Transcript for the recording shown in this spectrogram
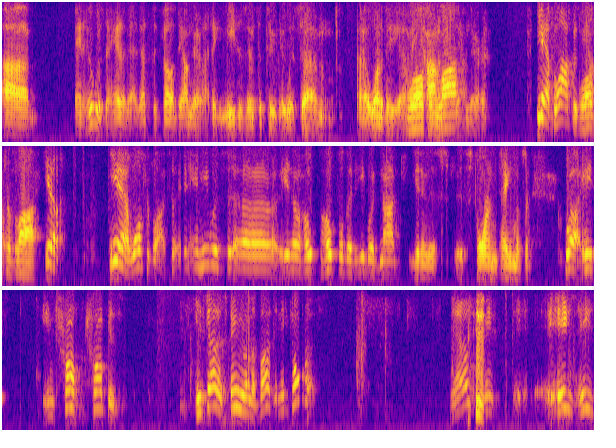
Uh, and who was the head of that? That's the fellow down there. I think Mises Institute. It was um, uh, one of the uh, Walter economists Block. down there. Yeah, Block was Walter analyst. Block. You know, yeah, Walter Block. So, and, and he was, uh, you know, hope, hopeful that he would not get in this, this foreign entanglements. Well, he, in Trump, Trump is he's got his finger on the button, and he told us. You know, I mean, he's he's.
